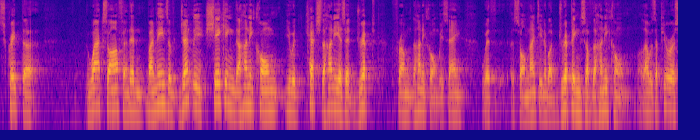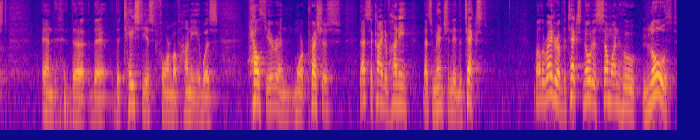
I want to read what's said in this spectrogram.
scrape the, the wax off, and then by means of gently shaking the honeycomb, you would catch the honey as it dripped from the honeycomb. We sang with Psalm 19 about drippings of the honeycomb. Well, that was the purest and the, the, the tastiest form of honey. It was healthier and more precious. That's the kind of honey that's mentioned in the text. Well, the writer of the text noticed someone who loathed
